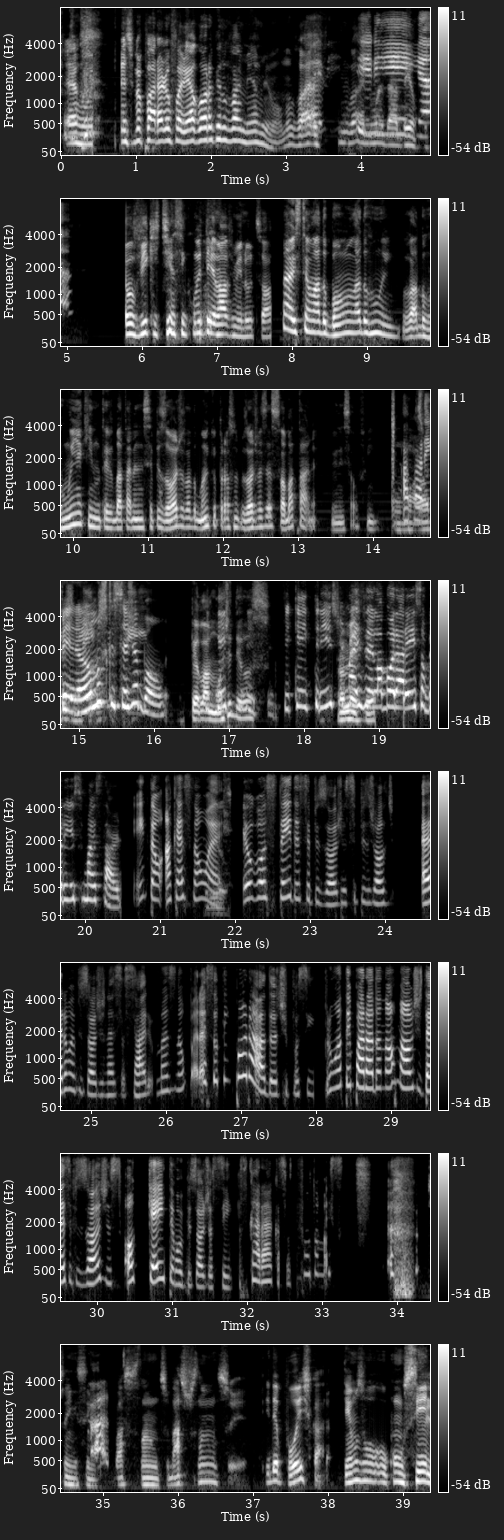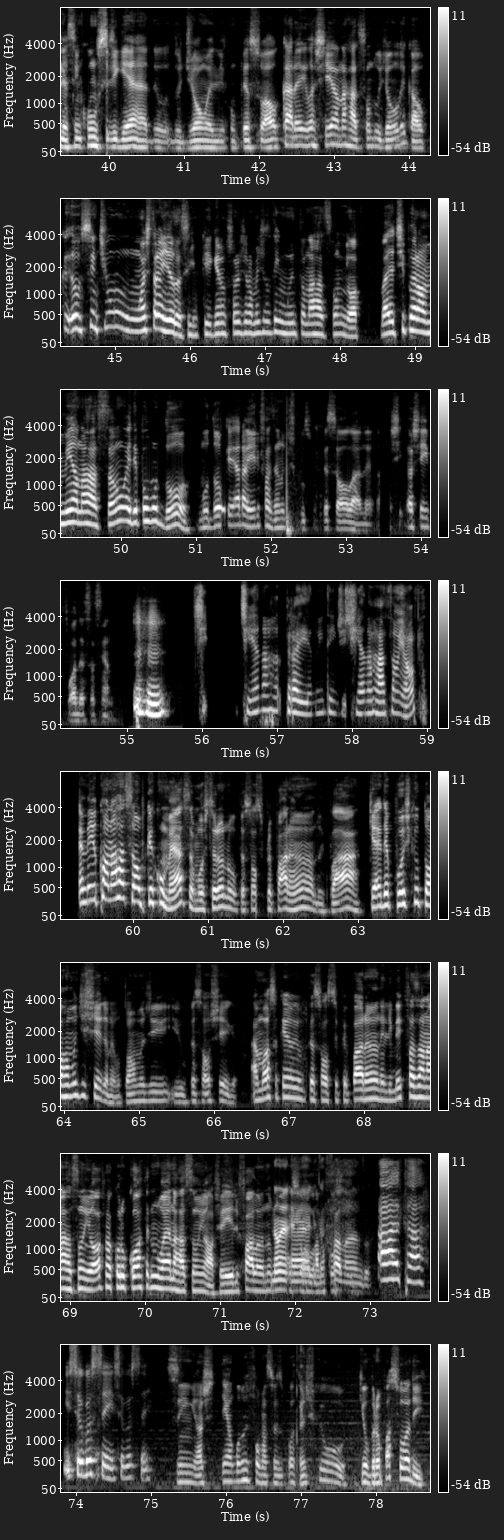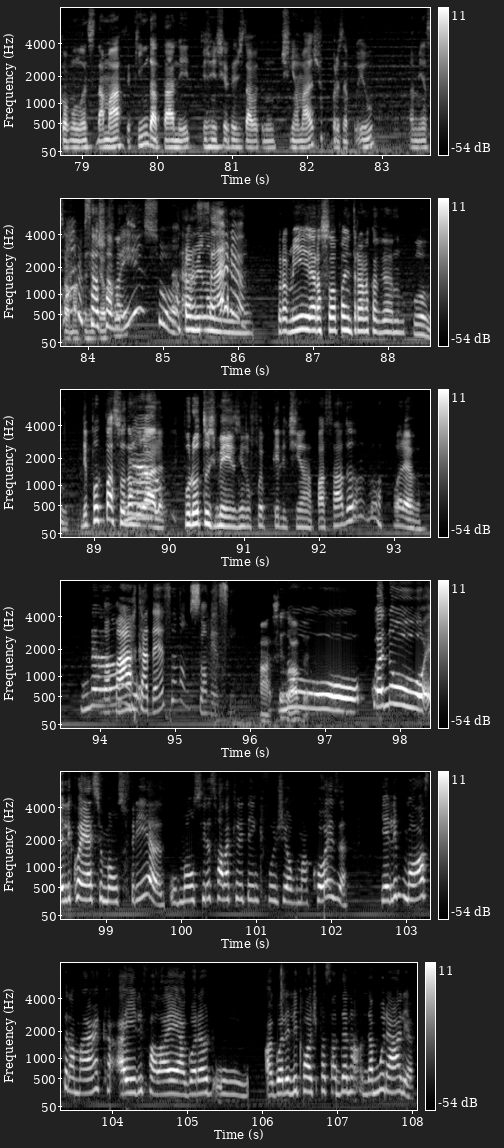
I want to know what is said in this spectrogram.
É ruim. Eles se prepararam, eu falei, agora que não vai mesmo, irmão. Não vai. Vai, Não vai, não vai dar tempo. Eu vi que tinha 59 minutos só. Não, isso tem um lado bom e um lado ruim. O lado ruim é que não teve batalha nesse episódio, o lado bom é que o próximo episódio vai ser só batalha, do início ao fim. Esperamos que seja bom. Pelo amor Fiquei de Deus. triste. Fiquei triste, Prometeu. mas elaborarei sobre isso mais tarde. Então, a questão é, eu gostei desse episódio, esse episódio era um episódio necessário, mas não parece a temporada, tipo assim, pra uma temporada normal de 10 episódios, ok ter um episódio assim. Mas caraca, só falta mais. Sim, sim. Bastante, bastante. E depois, cara, temos o, o conselho, assim, o conselho de guerra do, do John ali com o pessoal. Cara, eu achei a narração do John legal. Eu senti um- uma estranheza, assim, porque Game of Thrones geralmente não tem muita narração em off. Mas, tipo, era a minha narração, aí depois mudou. Mudou porque era ele fazendo o discurso pro pessoal lá, né? Achei, achei foda essa cena. Uhum. Tinha narra... Peraí, eu não entendi. Tinha narração em off? É meio com a narração, porque começa mostrando o pessoal se preparando e pá. Que é depois que o Tormund chega, né? O Tormund e e o pessoal chega. Aí mostra que o pessoal se preparando, ele meio que faz a narração em off, mas quando corta ele não é narração em off, é ele falando Não, é, pessoal é, ele lá tá falando. Ah, tá. Isso eu gostei, isso eu gostei. Sim, acho que tem algumas informações importantes que o, que o Bran passou ali, como o lance da marca, que ainda tá nele, que a gente acreditava que não tinha mais. Por exemplo, eu, a minha Claro marca que você achava foi. isso? Não, pra Ah, mim não. sério? Pra mim era só pra entrar na caverna do corvo. Depois que passou da muralha, por outros meios, e não foi porque ele tinha passado, whatever. Não. Uma marca dessa não some assim. Ah, sei lá, velho. No... Quando ele conhece o Mãos Frias, o Mãos Frias fala que ele tem que fugir alguma coisa. E ele mostra a marca, aí ele fala: É, agora, o... agora ele pode passar da, da muralha.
